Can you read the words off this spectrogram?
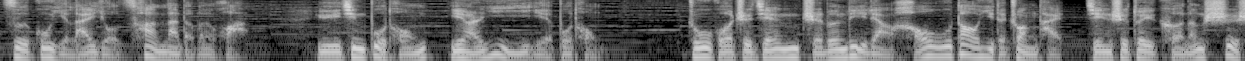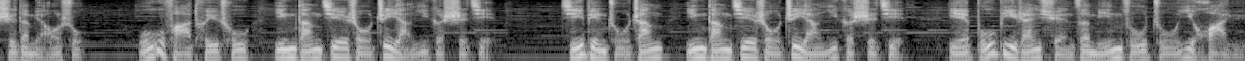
自古以来有灿烂的文化，语境不同，因而意义也不同。诸国之间只论力量毫无道义的状态，仅是对可能事实的描述，无法推出应当接受这样一个世界。即便主张应当接受这样一个世界。也不必然选择民族主义话语，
